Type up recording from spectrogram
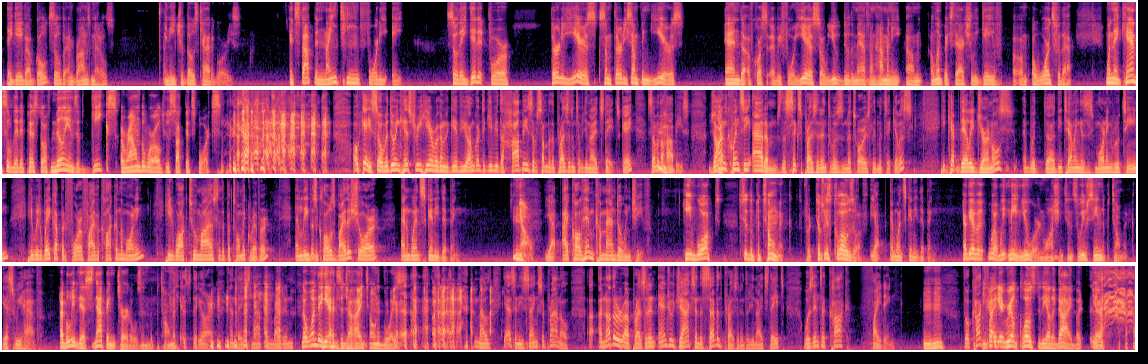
They gave out gold, silver, and bronze medals in each of those categories. It stopped in 1948. So they did it for 30 years, some 30 something years. And uh, of course, every four years. So you do the math on how many um, Olympics they actually gave um, awards for that. When they canceled it, it pissed off millions of geeks around the world who sucked at sports. Okay, so we're doing history here. We're going to give you, I'm going to give you the hobbies of some of the presidents of the United States, okay? Some of the hobbies. John Yes. Quincy Adams, the sixth president, was notoriously meticulous. He kept daily journals with uh, detailing his morning routine. He would wake up at four or five o'clock in the morning. He'd walk two miles to the Potomac River and leave his mm-hmm. clothes by the shore and went skinny dipping. no, Yep, I call him Commando in Chief. he walked to the Potomac, For took two- his clothes off. Yep, and went skinny dipping. Have you ever? Well, we, me and you were in Washington, so we've seen the Potomac. Yes, we have. I believe they're snapping turtles in the Potomac. Yes, they are. and they snapped him right in. No wonder he had such a high toned voice. Now, yes, and he sang soprano. Uh, another uh, president, Andrew Jackson, the seventh president of the United States, was into cockfighting. hmm Though You got to get real close to the other guy, but yeah,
